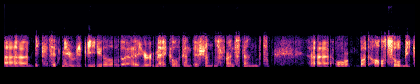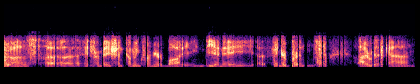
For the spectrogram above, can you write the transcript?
uh, because it may reveal uh, your medical conditions, for instance, uh, or but also because uh, information coming from your body, DNA, uh, fingerprints, iris scans,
